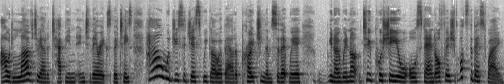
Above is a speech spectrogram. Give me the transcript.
I would love to be able to tap in into their expertise. How would you suggest we go about approaching them so that we're, you know, we're not too pushy or, or standoffish? What's the best way?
